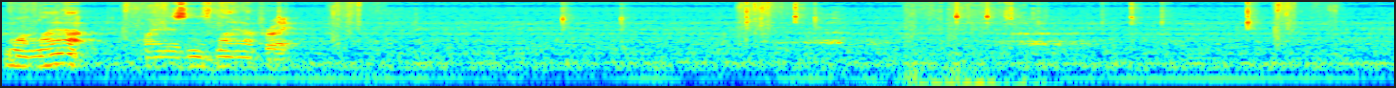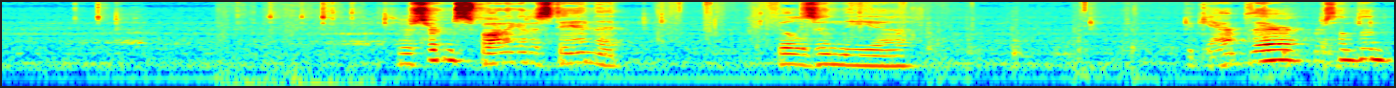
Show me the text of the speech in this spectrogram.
Come on, line up. Why doesn't this line up right? Is there a certain spot I gotta stand that fills in the uh, the gap there or something?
